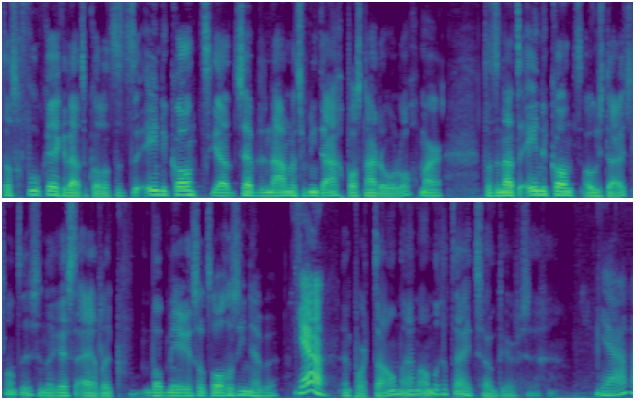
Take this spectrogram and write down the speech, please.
dat gevoel kreeg ik inderdaad ook wel. Dat het de ene kant, ja, ze hebben de naam natuurlijk niet aangepast na de oorlog. Maar dat inderdaad de ene kant Oost-Duitsland is. En de rest eigenlijk wat meer is dat we al gezien hebben. Ja, Een portaal naar een andere tijd, zou ik durven zeggen. ja.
